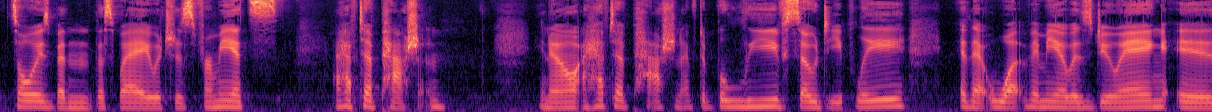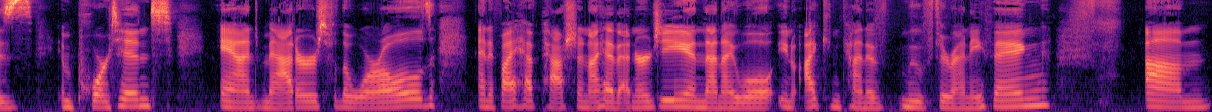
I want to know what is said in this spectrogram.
it's always been this way, which is for me, it's, I have to have passion. You know, I have to have passion. I have to believe so deeply that what Vimeo is doing is important and matters for the world. And if I have passion, I have energy, and then I will, you know, I can kind of move through anything. Um,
